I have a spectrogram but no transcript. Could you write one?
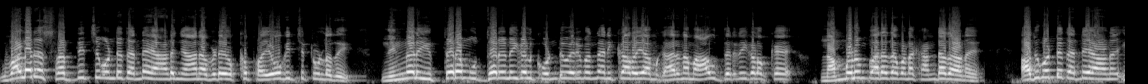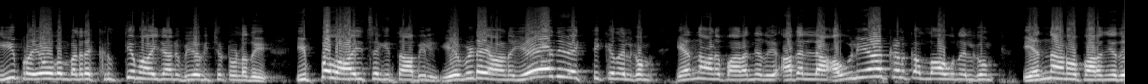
വളരെ ശ്രദ്ധിച്ചുകൊണ്ട് തന്നെയാണ് ഞാൻ അവിടെയൊക്കെ പ്രയോഗിച്ചിട്ടുള്ളത്. നിങ്ങൾ ഇത്തരം ഉദ്ധരണികൾ കൊണ്ടുവരുമെന്ന് എനിക്കറിയാം. കാരണം ആ ഉദ്ധരണികളൊക്കെ നമ്മളും പലതവണ കണ്ടതാണ്. അതുകൊണ്ട് തന്നെയാണ് ഈ പ്രയോഗം വളരെ കൃത്യമായി ഞാൻ ഉപയോഗിച്ചിട്ടുള്ളത്. ഇപ്പൊ വായിച്ച കിതാബിൽ എവിടെയാണ് ഏത് വ്യക്തിക്ക് നൽകും എന്നാണ് പറഞ്ഞത്. അതല്ല ഔലിയാക്കൾക്ക് അള്ളാഹു നൽകും എന്നാണോ പറഞ്ഞത്.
